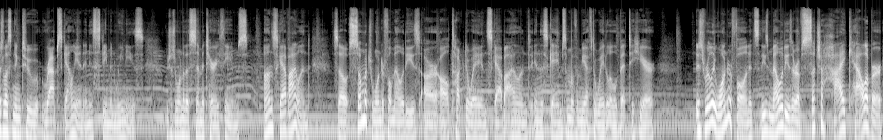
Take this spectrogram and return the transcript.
Guys are listening to Rapp Scallion and his Steamin' Weenies, which is one of the cemetery themes on Scab Island. So, so much wonderful melodies are all tucked away in Scab Island in this game. Some of them you have to wait a little bit to hear. It's really wonderful, and it's these melodies are of such a high caliber.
